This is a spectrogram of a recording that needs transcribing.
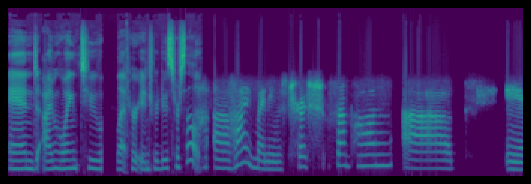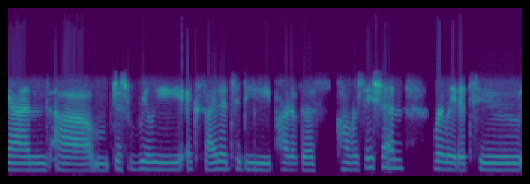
And I'm going to let her introduce herself. Uh, hi, my name is Trish Frempong. Uh, and um, just really excited to be part of this conversation related to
